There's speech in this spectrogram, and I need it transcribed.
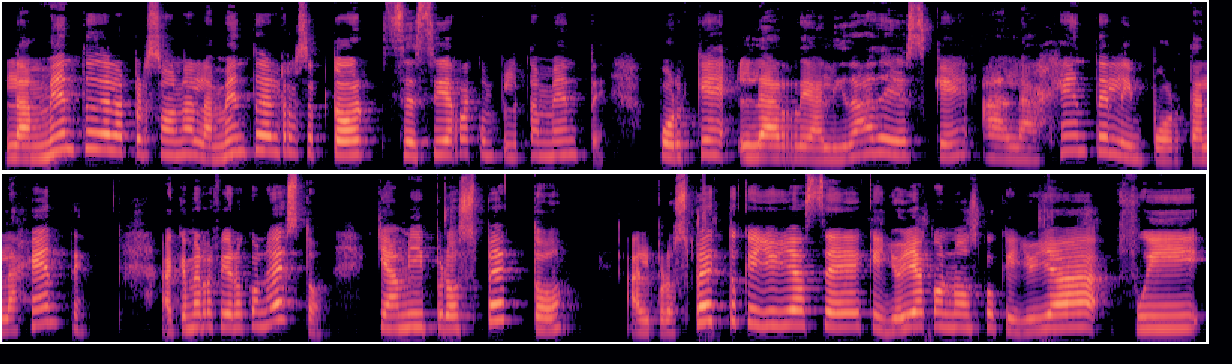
La mente de la persona, la mente del receptor se cierra completamente porque la realidad es que a la gente le importa la gente. ¿A qué me refiero con esto? Que a mi prospecto, al prospecto que yo ya sé, que yo ya conozco, que yo ya fui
